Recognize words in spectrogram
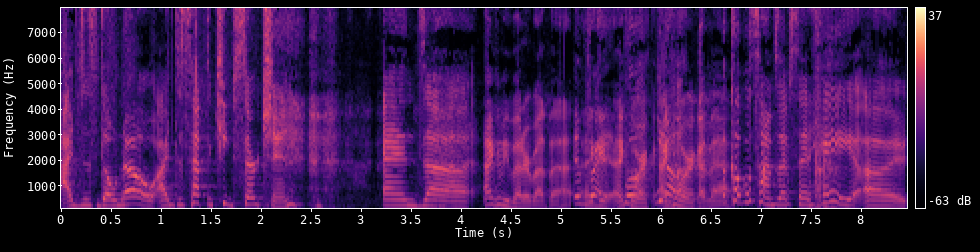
i just don't know i just have to keep searching and uh I could be better about that. I, can, I can well, work. you I can work on that. a couple times i've said hey uh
